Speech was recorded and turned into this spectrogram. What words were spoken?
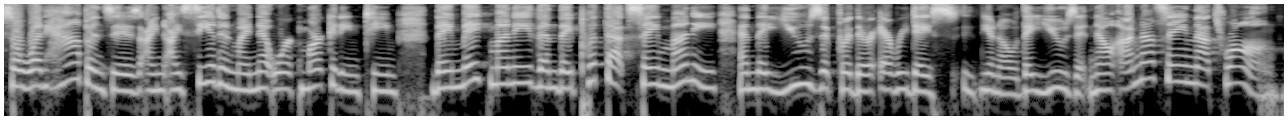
So what happens is I, I see it in my network marketing team. They make money, then they put that same money and they use it for their everyday, you know, they use it. Now, I'm not saying that's wrong.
